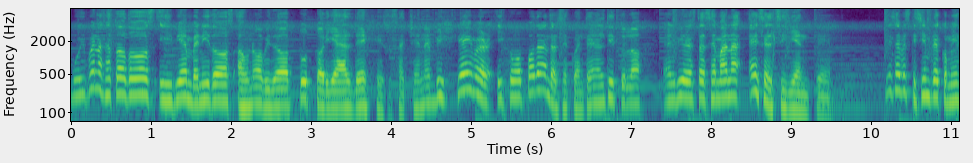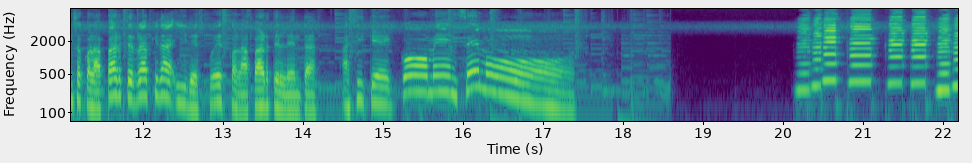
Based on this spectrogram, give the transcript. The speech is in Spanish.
Muy buenas a todos y bienvenidos a un nuevo video tutorial de Jesús HN Big Gamer y como podrán darse cuenta en el título, el video de esta semana es el siguiente. Ya sabes que siempre comienzo con la parte rápida y después con la parte lenta, así que comencemos.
